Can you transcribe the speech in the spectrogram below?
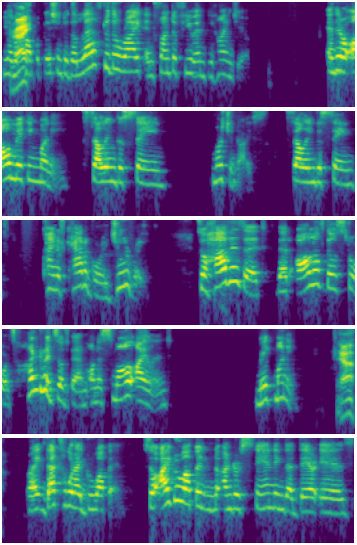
You have right. a competition to the left, to the right, in front of you, and behind you. And they're all making money selling the same merchandise, selling the same kind of category, jewelry. So, how is it that all of those stores, hundreds of them on a small island, make money? Yeah. Right? That's what I grew up in. So, I grew up in understanding that there is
